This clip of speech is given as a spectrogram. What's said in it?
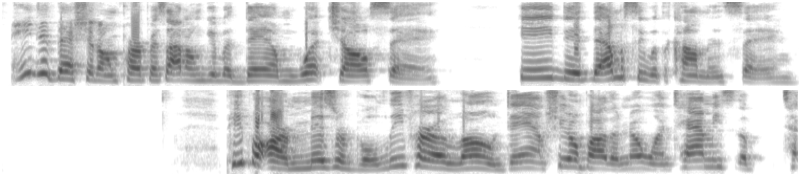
he did that shit on purpose. I don't give a damn what y'all say. He did that. I'm gonna see what the comments say. People are miserable. Leave her alone. Damn, she don't bother no one. Tammy's the t-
